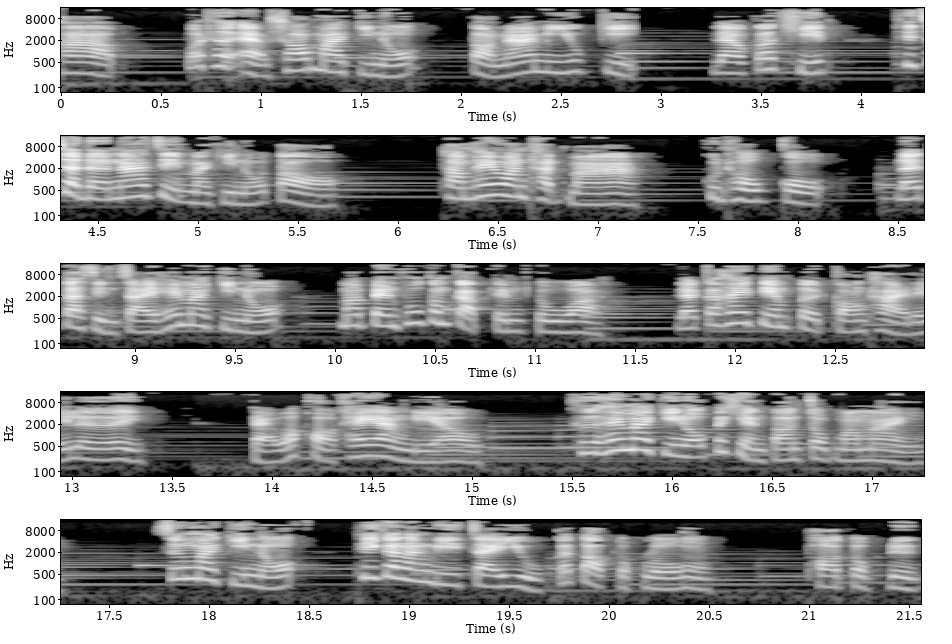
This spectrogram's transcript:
ภาพ ว่าเธอแอบชอบมากิโนะต่อหน้ามิยุกิ แล้วก็คิดที่จะเดินหน้าจีบมากิโนะต่อทำให้วันถัดมา คุณโทโกะ เลยตัดสินใจให้มากิโนะมาเป็นผู้กำกับเต็มตัว และก็ให้เตรียมเปิดกองถ่ายได้เลย แต่ว่าขอแค่อย่างเดียว คือให้มากิโนะไปเขียนตอนจบมาใหม่ ซึ่งมากิโนะที่กำลังดีใจอยู่ก็ตอบตกลง พอตกดึก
